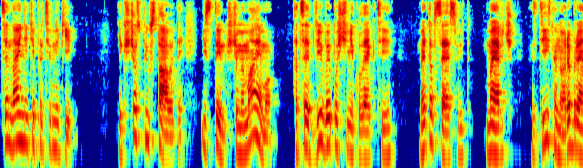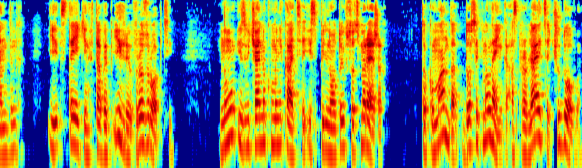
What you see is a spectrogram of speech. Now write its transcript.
це найняті працівники. Якщо співставити із тим, що ми маємо, а це дві випущені колекції, метавсесвіт, мерч, здійснено ребрендинг і стейкінг та веб-ігри в розробці. Ну і, звичайно, комунікація із спільнотою в соцмережах. То команда досить маленька, а справляється чудово.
